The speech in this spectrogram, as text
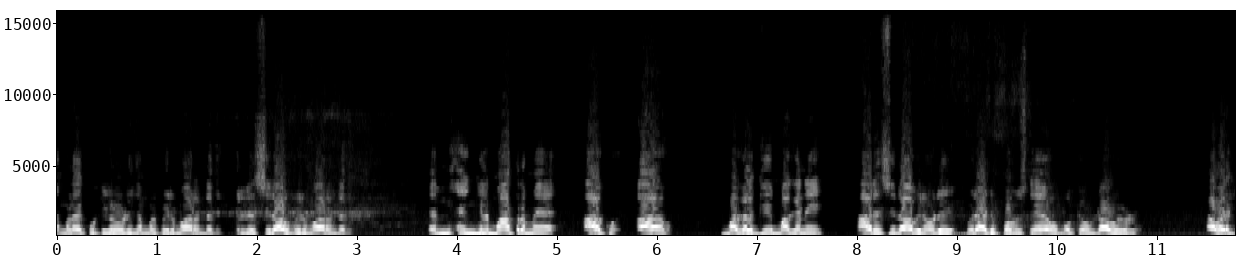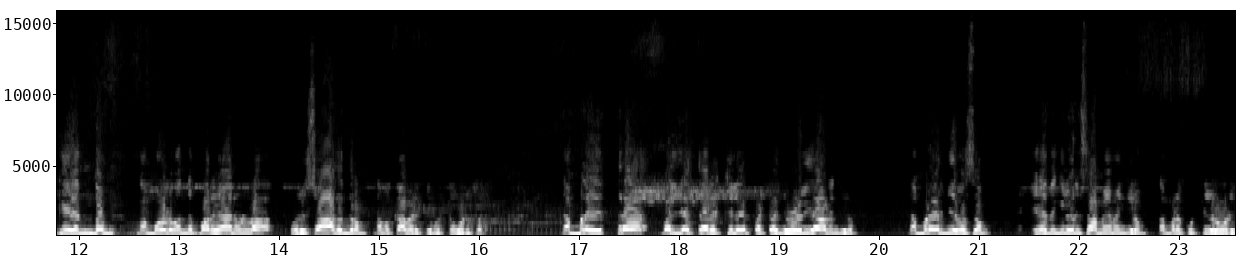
നമ്മളെ കുട്ടികളോട് നമ്മൾ പെരുമാറേണ്ടത് ഒരു രക്ഷിതാവ് പെരുമാറേണ്ടത്. എങ്കിൽ മാത്രമേ ആ ആ മകൾക്ക് മകന് ആ രക്ഷിതാവിനോട് ഒരു അടുപ്പവും സ്നേഹവും ഒക്കെ ഉണ്ടാവുകയുള്ളൂ. അവർക്ക് എന്തും നമ്മളോട് വന്ന് പറയാനുള്ള ഒരു സ്വാതന്ത്ര്യം നമുക്ക് അവർക്ക് വിട്ടുകൊടുക്കണം. നമ്മൾ എത്ര വലിയ തിരക്കിൽപ്പെട്ട ജോലിയാണെങ്കിലും നമ്മളൊരു ദിവസം ഏതെങ്കിലും ഒരു സമയമെങ്കിലും നമ്മുടെ കുട്ടികളോട്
